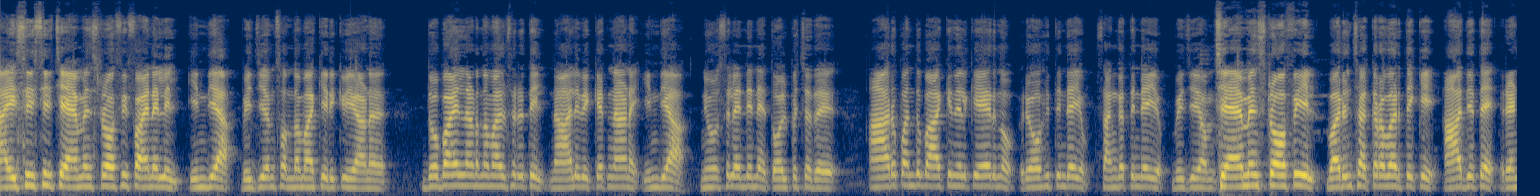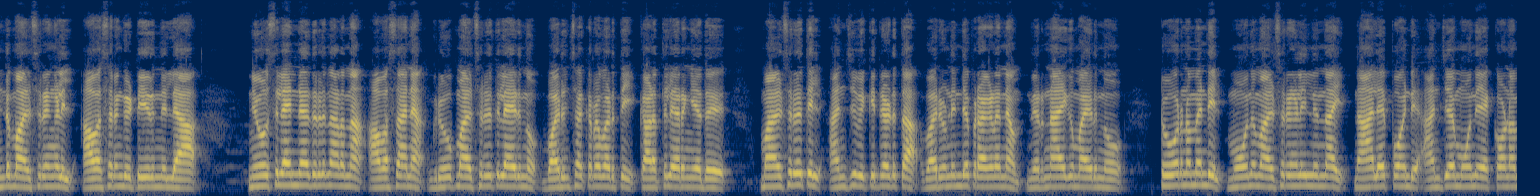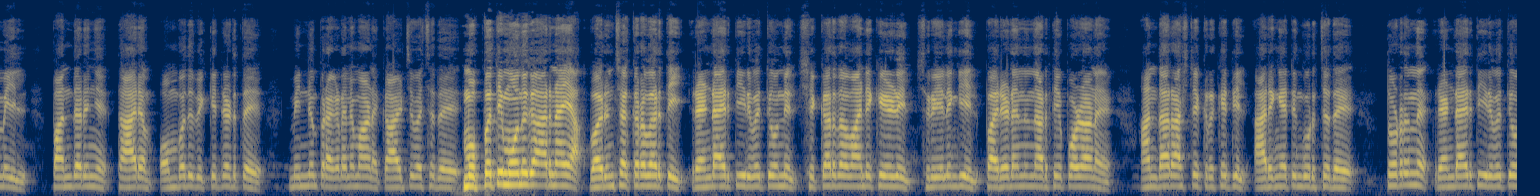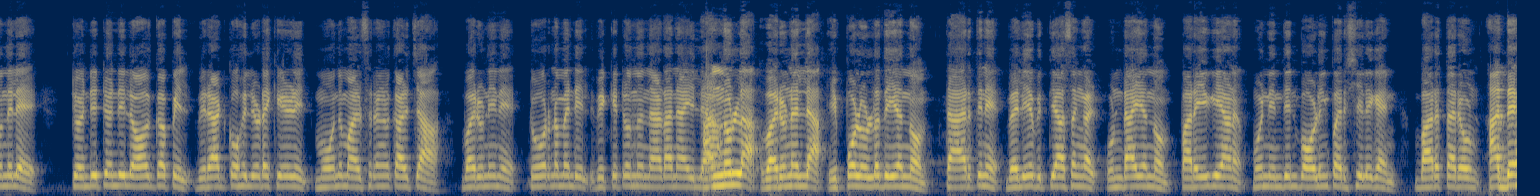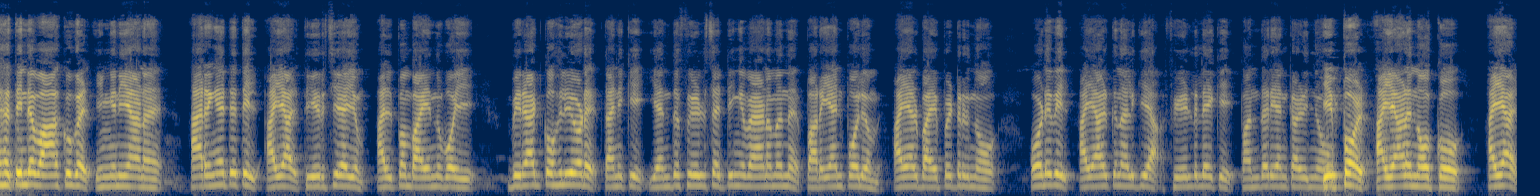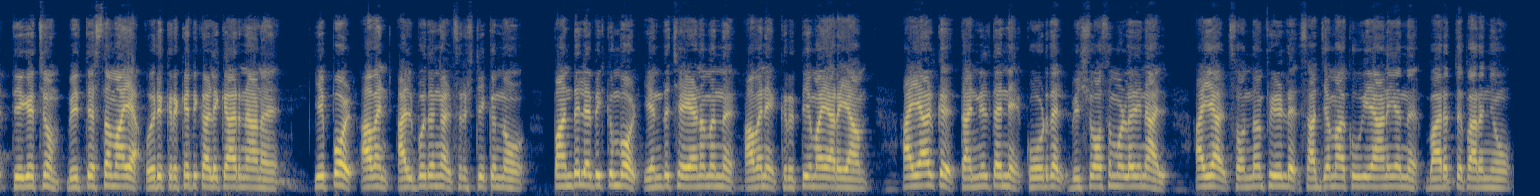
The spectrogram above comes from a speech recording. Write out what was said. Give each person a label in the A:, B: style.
A: I C C champions trophy ഫൈനലിൽ India വിജയം സ്വന്തമാക്കിയിരിക്കുകയാണ്. ദുബായിൽ നടന്ന മത്സരത്തിൽ നാല് വിക്കറ്റിനാണ് ഇന്ത്യ ന്യൂസിലൻഡിനെ തോൽപ്പിച്ചത്. ആറ് പന്ത് ബാക്കി നിൽക്കുകയായിരുന്നു രോഹിത്തിന്റെയും സംഘത്തിന്റെയും വിജയം. ചാമ്പ്യൻസ് ട്രോഫിയിൽ വരുൺ ചക്രവർത്തിക്ക് ആദ്യത്തെ രണ്ട് മത്സരങ്ങളിൽ അവസരം കിട്ടിയിരുന്നില്ല. ന്യൂസിലൻഡിനെതിരെ നടന്ന അവസാന ഗ്രൂപ്പ് മത്സരത്തിലായിരുന്നു വരുൺ ചക്രവർത്തി കളത്തിലിറങ്ങിയത്. മത്സരത്തിൽ അഞ്ച് വിക്കറ്റ് എടുത്ത വരുണിന്റെ പ്രകടനം നിർണായകമായിരുന്നു. ടൂർണമെന്റിൽ മൂന്ന് മത്സരങ്ങളിൽ നിന്നായി നാല് പോയിന്റ് അഞ്ച് മൂന്ന് എക്കോണമിയിൽ പന്തെറിഞ്ഞ് താരം ഒമ്പത് വിക്കറ്റ് എടുത്ത് മിന്നും പ്രകടനമാണ് കാഴ്ചവെച്ചത്. മുപ്പത്തിമൂന്നുകാരനായ വരുൺ ചക്രവർത്തി രണ്ടായിരത്തി ഇരുപത്തി ഒന്നിൽ ശിഖർ ധവാന്റെ കീഴിൽ ശ്രീലങ്കയിൽ പര്യടനം നടത്തിയപ്പോഴാണ് അന്താരാഷ്ട്ര ക്രിക്കറ്റിൽ അരങ്ങേറ്റം കുറിച്ചത്. തുടർന്ന് രണ്ടായിരത്തി ഇരുപത്തി ഒന്നിലെ ട്വന്റി ട്വന്റി ലോകകപ്പിൽ വിരാട് കോഹ്ലിയുടെ കീഴിൽ മൂന്ന് മത്സരങ്ങൾ കളിച്ച വരുണിന് ടൂർണമെന്റിൽ വിക്കറ്റ് ഒന്നും നേടാനായില്ല അന്നുള്ള വരുണല്ല ഇപ്പോൾ ഉള്ളത് എന്നും താരത്തിന് വലിയ വ്യത്യാസങ്ങൾ ഉണ്ടായെന്നും പറയുകയാണ് മുൻ ഇന്ത്യൻ ബൗളിംഗ് പരിശീലകൻ ഭരത് അരുൺ. അദ്ദേഹത്തിന്റെ വാക്കുകൾ ഇങ്ങനെയാണ്. അരങ്ങേറ്റത്തിൽ അയാൾ തീർച്ചയായും അല്പം ഭയന്നുപോയി. വിരാട് കോഹ്ലിയോട് തനിക്ക് എന്ത് ഫീൽഡ് സെറ്റിംഗ് വേണമെന്ന് പറയാൻ പോലും അയാൾ ഭയപ്പെട്ടിരുന്നു. ഒടുവിൽ അയാൾക്ക് നൽകിയ ഫീൽഡിലേക്ക് പന്തെറിയാൻ കഴിഞ്ഞു. ഇപ്പോൾ അയാളെ നോക്കൂ. അയാൾ തികച്ചും വ്യത്യസ്തമായ ഒരു ക്രിക്കറ്റ് കളിക്കാരനാണ്. ഇപ്പോൾ അവൻ അത്ഭുതങ്ങൾ സൃഷ്ടിക്കുന്നു. പന്ത് ലഭിക്കുമ്പോൾ എന്ത് ചെയ്യണമെന്ന് അവന് കൃത്യമായി അറിയാം. അയാൾക്ക് തന്നിൽ തന്നെ കൂടുതൽ വിശ്വാസമുള്ളതിനാൽ അയാൾ സ്വന്തം ഫീൽഡ് സജ്ജമാക്കുകയാണ് എന്ന് ഭരത് പറഞ്ഞു.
